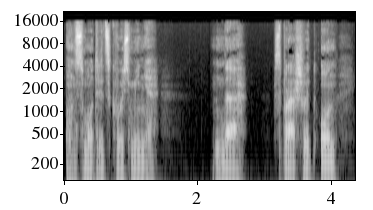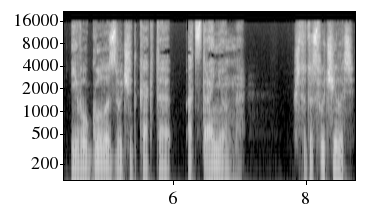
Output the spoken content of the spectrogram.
он смотрит сквозь меня. Да, спрашивает он, и его голос звучит как-то отстраненно. Что-то случилось?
